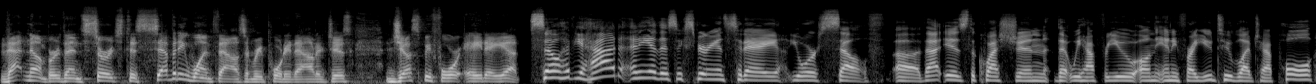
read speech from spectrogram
That number then surged to 71,000 reported outages just before 8 a.m. So, have you had any of this experience today yourself? Uh, that is the question that we have for you on the Annie Frey YouTube live chat poll.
